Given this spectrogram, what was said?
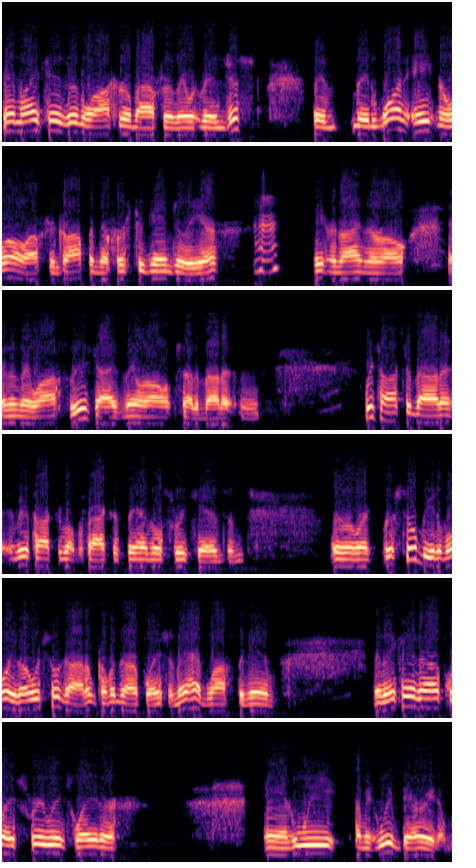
And my kids in the locker room after they were they just they they'd won eight in a row after dropping their first two games of the year, Mhm. eight or nine in a row, and then they lost to these guys. And they were all upset about it, and we talked about it, and we talked about the fact that they had those three kids, and they were like, they're still beatable, you know, we still got them coming to our place, and they had lost the game, and they came to our place three weeks later, and we, I mean, we buried them,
